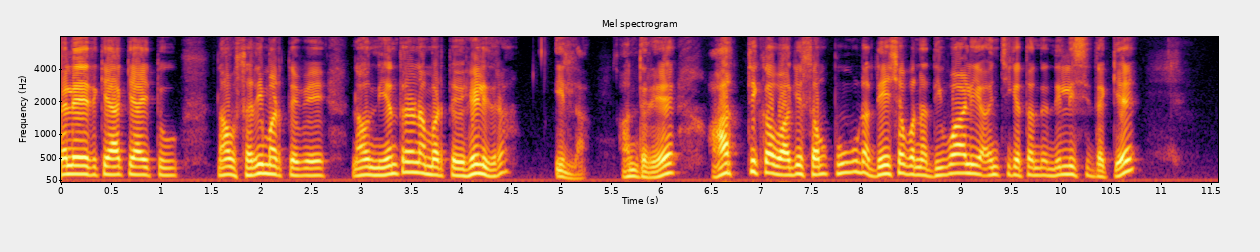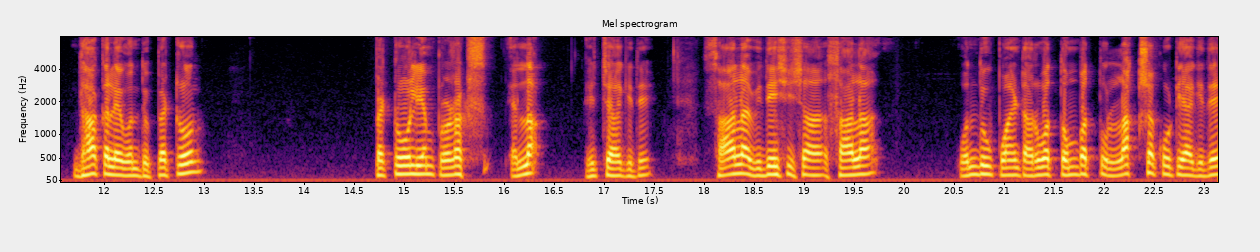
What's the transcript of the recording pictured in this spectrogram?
ಬೆಲೆ ಇದಕ್ಕೆ ಯಾಕೆ ಆಯಿತು? ನಾವು ಸರಿ ಮಾಡ್ತೇವೆ, ನಾವು ನಿಯಂತ್ರಣ ಮಾಡ್ತೇವೆ ಹೇಳಿದ್ರ ಇಲ್ಲ. ಅಂದರೆ ಆರ್ಥಿಕವಾಗಿ ಸಂಪೂರ್ಣ ದೇಶವನ್ನು ದಿವಾಳಿಯ ಅಂಚಿಗೆ ತಂದು ನಿಲ್ಲಿಸಿದ್ದಕ್ಕೆ ದಾಖಲೆ ಒಂದು ಪೆಟ್ರೋಲ್, ಪೆಟ್ರೋಲಿಯಂ ಪ್ರಾಡಕ್ಟ್ಸ್ ಎಲ್ಲ ಹೆಚ್ಚಾಗಿದೆ. ಸಾಲ, ವಿದೇಶಿ ಸಾಲ ಒಂದು ಪಾಯಿಂಟ್ ಅರವತ್ತೊಂಬತ್ತು ಲಕ್ಷ ಕೋಟಿ ಆಗಿದೆ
